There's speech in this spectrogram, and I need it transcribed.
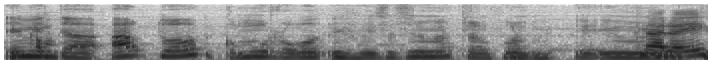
Es como- como un robot, eso se llama Claro, es,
